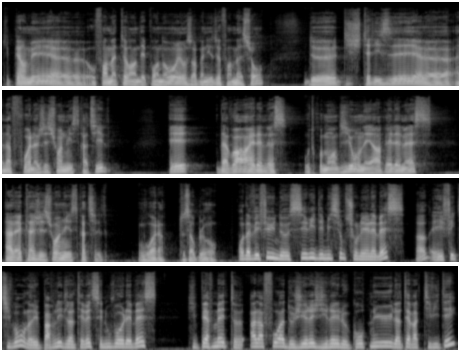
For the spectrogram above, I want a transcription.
qui permet euh, aux formateurs indépendants et aux organismes de formation de digitaliser euh, à la fois la gestion administrative et d'avoir un LMS. Autrement dit, on est un LMS avec la gestion administrative. Voilà, tout simplement. On avait fait une série d'émissions sur les LMS, hein, et effectivement, on avait parlé de l'intérêt de ces nouveaux LMS qui permettent à la fois de gérer, je dirais, le contenu, l'interactivité,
